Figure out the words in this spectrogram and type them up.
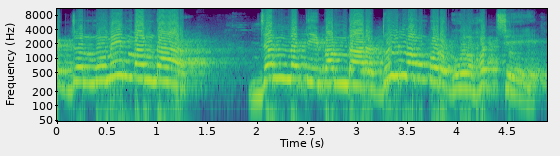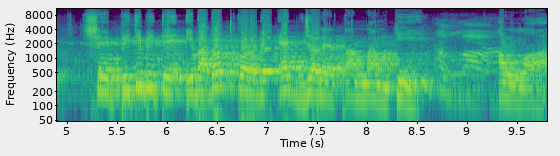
একজন মুমিন বান্দার জান্নাতি বান্দার দুই নম্বর গুণ হচ্ছে সে পৃথিবীতে ইবাদত করবে একজনের তার নাম কি? আল্লাহ।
